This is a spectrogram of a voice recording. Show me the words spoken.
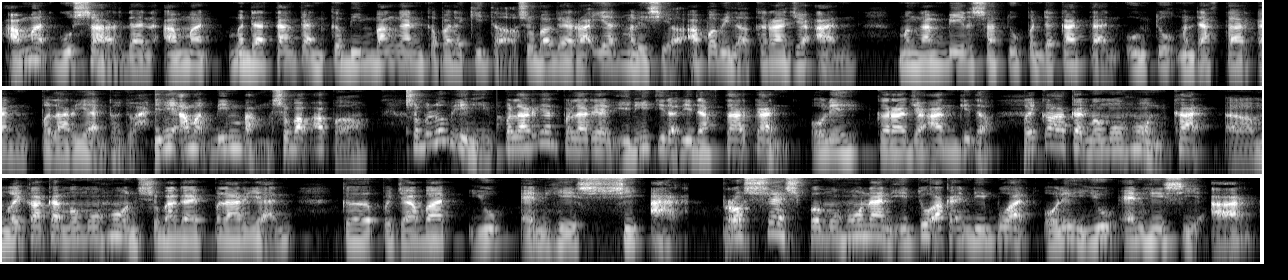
amat gusar dan amat mendatangkan kebimbangan kepada kita sebagai rakyat Malaysia apabila kerajaan mengambil satu pendekatan untuk mendaftarkan pelarian tuan-tuan. Ini amat bimbang sebab apa? Sebelum ini pelarian-pelarian ini tidak didaftarkan oleh kerajaan kita. Mereka akan memohon kad uh, mereka akan memohon sebagai pelarian ke pejabat UNHCR proses permohonan itu akan dibuat oleh UNHCR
